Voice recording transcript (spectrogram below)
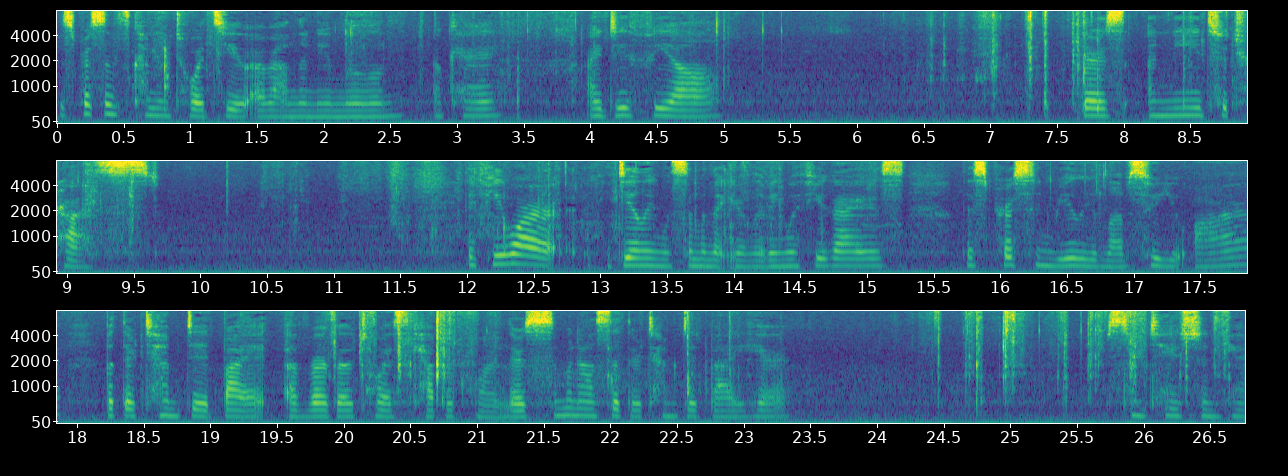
This person's coming towards you around the new moon, okay? I do feel there's a need to trust. If you are dealing with someone that you're living with, you guys, this person really loves who you are, but they're tempted by a Virgo, Taurus, Capricorn. There's someone else that they're tempted by here. Temptation here.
